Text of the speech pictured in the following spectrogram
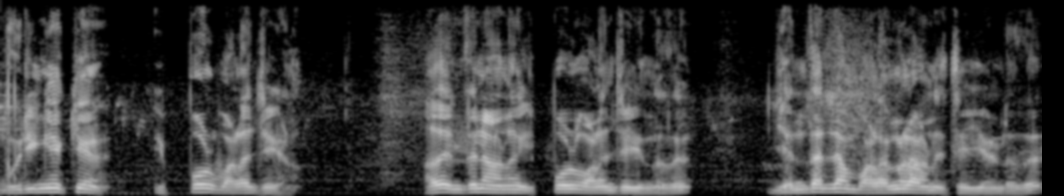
മുരിങ്ങയ്ക്ക് ഇപ്പോൾ വളം ചെയ്യണം. അതെന്തിനാണ് ഇപ്പോൾ വളം ചെയ്യുന്നത്? എന്തെല്ലാം വളങ്ങളാണ് ചെയ്യേണ്ടത്?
